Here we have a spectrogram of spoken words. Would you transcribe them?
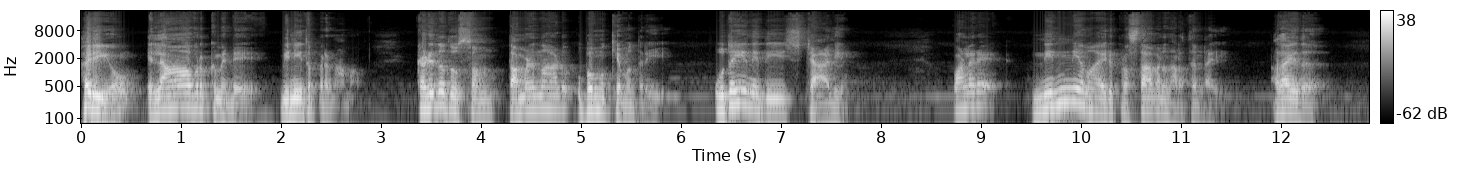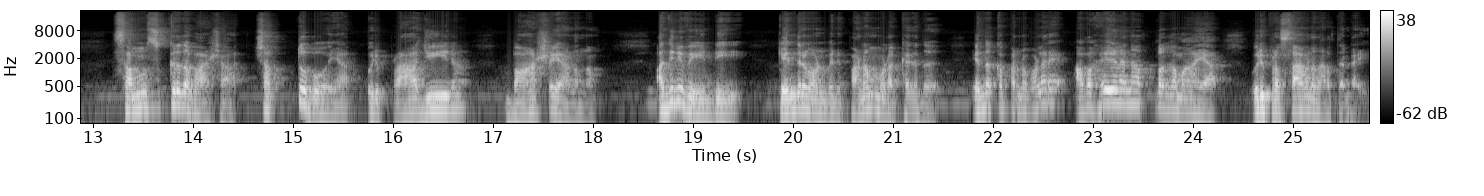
ഹരി ഓം. എല്ലാവർക്കും എന്റെ വിനീത പ്രണാമം. കഴിഞ്ഞ ദിവസം തമിഴ്നാട് ഉപമുഖ്യമന്ത്രി ഉദയനിധി സ്റ്റാലിൻ വളരെ നിന്ദ്യമായൊരു പ്രസ്താവന നടത്തുണ്ടായി അതായത് സംസ്കൃത ഭാഷ ചത്തുപോയ ഒരു പ്രാചീന ഭാഷയാണെന്നും അതിനുവേണ്ടി കേന്ദ്ര ഗവൺമെന്റ് പണം മുടക്കരുത് എന്നൊക്കെ പറഞ്ഞ് വളരെ അവഹേളനാത്മകമായ ഒരു പ്രസ്താവന നടത്തണ്ടായി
